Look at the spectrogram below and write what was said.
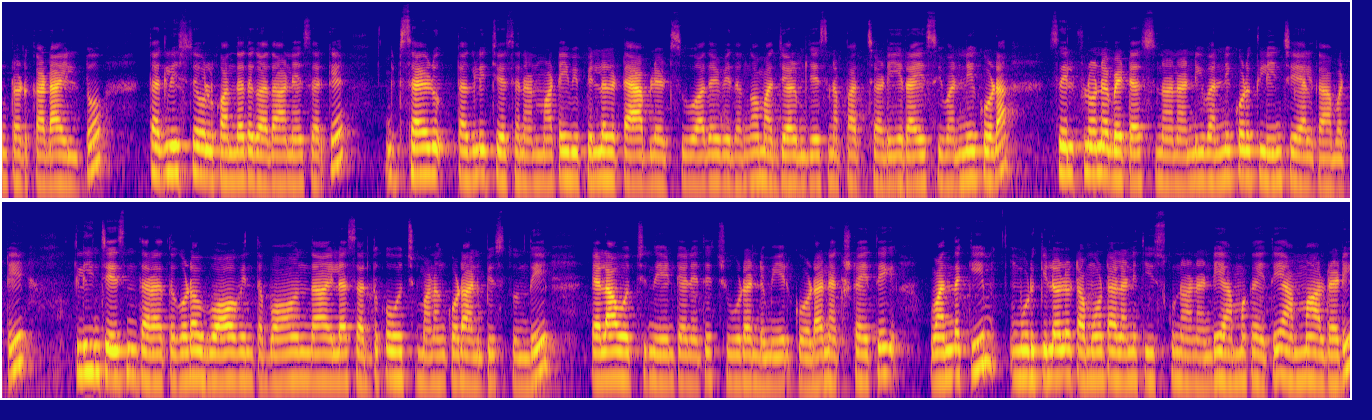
ఉంటాడు కడాయిలతో. తగిలిస్తే వాళ్ళకి అందదు కదా అనేసరికి ఇటు సైడ్ తగిలిచ్చేసాను అనమాట ఇవి పిల్లల ట్యాబ్లెట్స్ అదేవిధంగా మధ్యాహ్నం చేసిన పచ్చడి రైస్ ఇవన్నీ కూడా సెల్ఫ్లోనే పెట్టేస్తున్నానండి. ఇవన్నీ కూడా క్లీన్ చేయాలి కాబట్టి. క్లీన్ చేసిన తర్వాత కూడా వావ్ ఇంత బాగుందా ఇలా సర్దుకోవచ్చు మనం కూడా అనిపిస్తుంది. ఎలా వచ్చింది ఏంటి అనేది చూడండి మీరు కూడా. నెక్స్ట్ అయితే వందకి మూడు కిలోల టమోటాలని తీసుకున్నానండి. అమ్మకైతే అమ్మ ఆల్రెడీ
